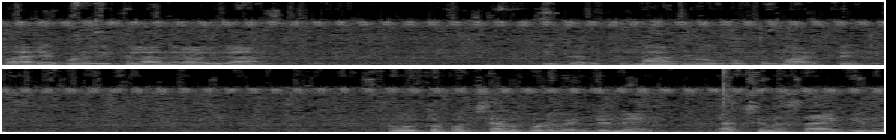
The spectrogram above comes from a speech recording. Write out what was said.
భార్య కూడా వికలాంగురాలుగా ఇద్దరు కుమారులు ఒక కుమార్తె. ప్రభుత్వ పక్షాన్ని కూడా వెంటనే తక్షణ సాయం కింద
